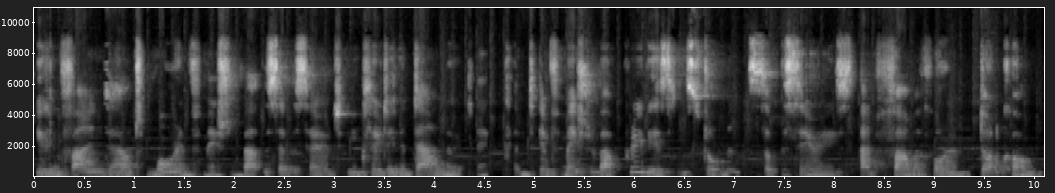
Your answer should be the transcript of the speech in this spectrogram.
You can find out more information about this episode, including a download link and information about previous installments of the series at pharmaphorum.com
